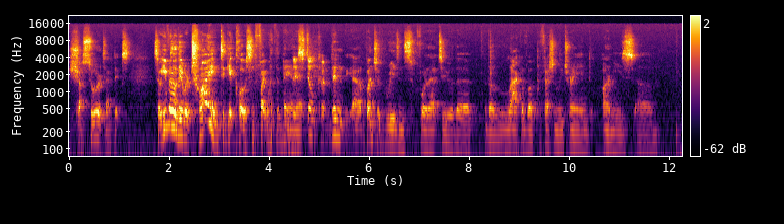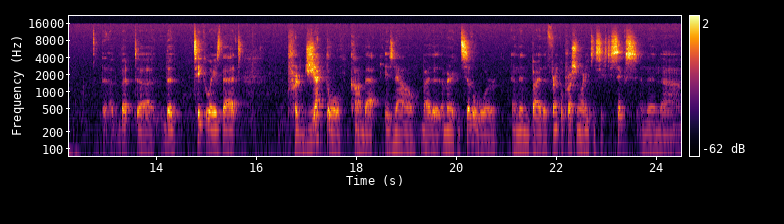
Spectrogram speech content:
chasseur tactics. So even though they were trying to get close and fight with the bayonet, they still couldn't. didn't a bunch of reasons for that too. The the lack of a professionally trained armies, um, uh, but uh, the takeaway is that projectile combat is now by the American Civil War and then by the Franco-Prussian War in 1866 and then um,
